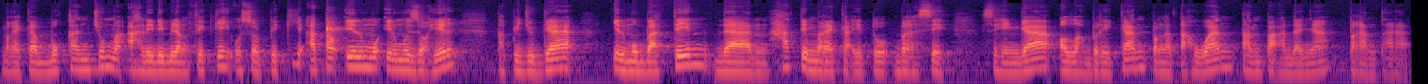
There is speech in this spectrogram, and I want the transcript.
mereka bukan cuma ahli di bidang fikih, usul fikih atau ilmu-ilmu zohir, tapi juga ilmu batin dan hati mereka itu bersih. Sehingga Allah berikan pengetahuan tanpa adanya perantara.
